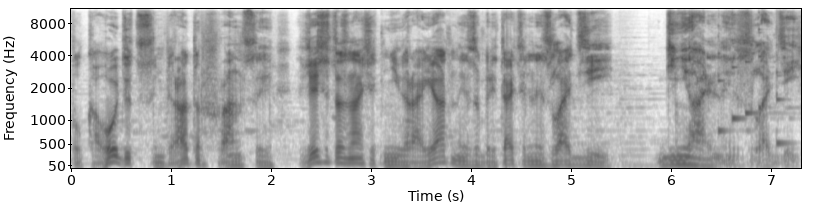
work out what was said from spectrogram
полководец, император Франции. Здесь это значит невероятный изобретательный злодей, гениальный злодей.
